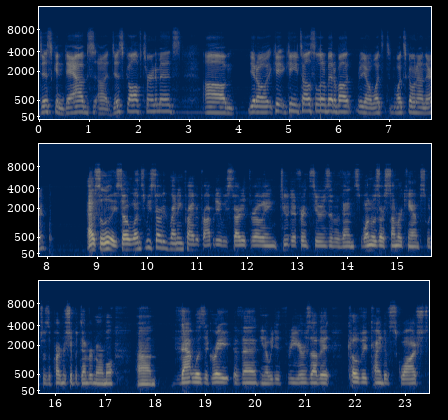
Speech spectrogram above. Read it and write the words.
Discs-n-Dabs uh, disc golf tournaments um, you know can, can you tell us a little bit about you know what's what's going on there absolutely. So once we started renting private property we started throwing two different series of events. One was our summer camps which was a partnership with denver NORML. Um, that was a great event. You know we did three years of it. Covid kind of squashed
